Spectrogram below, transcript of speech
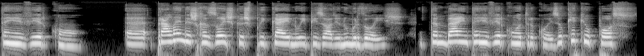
tem a ver com, uh, para além das razões que eu expliquei no episódio número 2, também tem a ver com outra coisa. O que é que eu posso.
